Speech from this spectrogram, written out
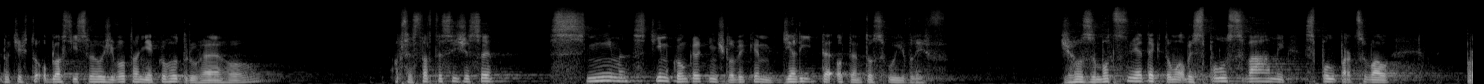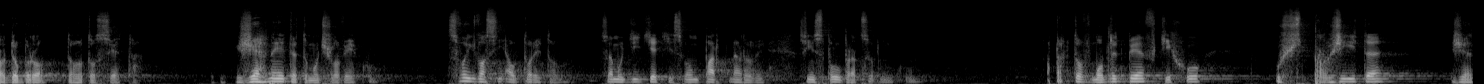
do těchto oblastí svého života někoho druhého a představte si, že se s ním, s tím konkrétním člověkem dělíte o tento svůj vliv. Že ho zmocňujete k tomu, aby spolu s vámi spolupracoval pro dobro tohoto světa. Žehnejte tomu člověku svojí vlastní autoritou, svému dítěti, svému partnerovi, svým spolupracovníkům. A takto v modlitbě, v tichu, už prožijte, že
